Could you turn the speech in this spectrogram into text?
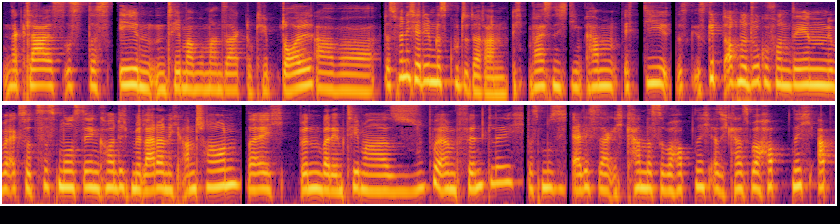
na klar, es ist das eh ein Thema, wo man sagt, okay, doll, aber das finde ich ja dem das Gute daran. Ich weiß nicht, die haben, die, es, es gibt auch eine Doku von denen über Exorzismus Rassismus, den konnte ich mir leider nicht anschauen, weil ich bin bei dem Thema super empfindlich. Das muss ich ehrlich sagen, ich kann das überhaupt nicht, also ich kann es überhaupt nicht ab,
